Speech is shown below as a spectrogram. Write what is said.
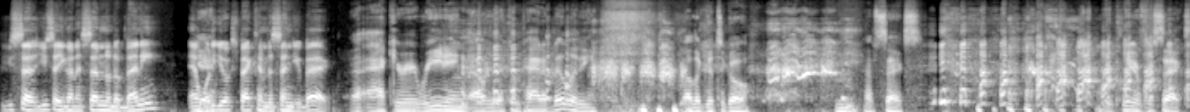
you said you say you're gonna send them to benny and what do you expect him to send you back An accurate reading of the compatibility. Y'all are good to go. Hmm, have sex. You're clear for sex.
